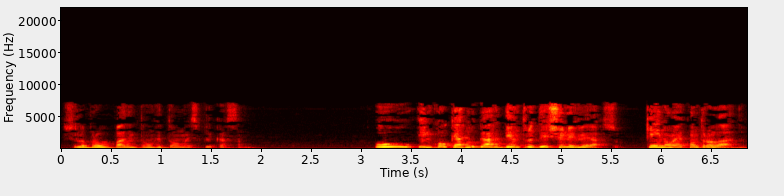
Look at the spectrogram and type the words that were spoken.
Srila Prabhupada então retoma a explicação. Ou em qualquer lugar dentro deste universo, quem não é controlado?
